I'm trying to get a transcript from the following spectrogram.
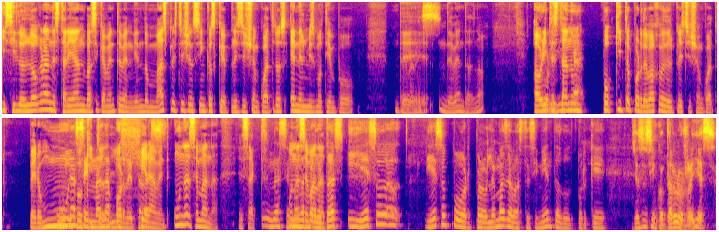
y si lo logran, estarían básicamente vendiendo más PlayStation 5 que PlayStation 4 en el mismo tiempo de, Nice. de ventas, ¿no? Ahorita están un poquito por debajo del PlayStation 4, pero muy Una poquito, semana por detrás. ligeramente. Una semana, exacto. Una semana, por semana detrás. Y eso, y eso por problemas de abastecimiento, dude, porque Y eso sin contar a los reyes.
